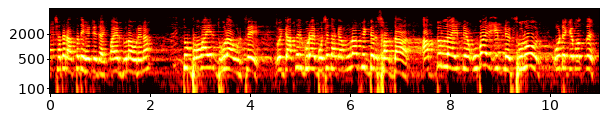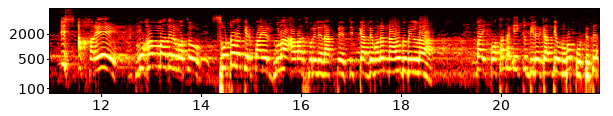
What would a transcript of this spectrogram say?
একসাথে রাস্তাতে হেঁটে যায়, পায়ের ধুলা ওরে না? তো পায়ের ধুলা উঠছে ওই গাছের গোড়ায় বসে থাকা মুনাফিকদের সর্দার আব্দুল্লাহ ইবনে উবাই ইবনে সুলুল ওটাকে বলছে, ইস, আহারে! মুহাম্মাদের মতো ছোট লোকের পায়ের ধুলা আমার শরীরে লাগছে। চিৎকার দিয়ে বলেন নাউদুবিল্লাহ ভাই, কথাটাকে একটু দিলের কান দিয়ে অনুভব করতেছেন?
